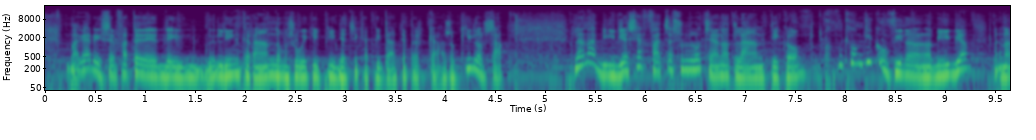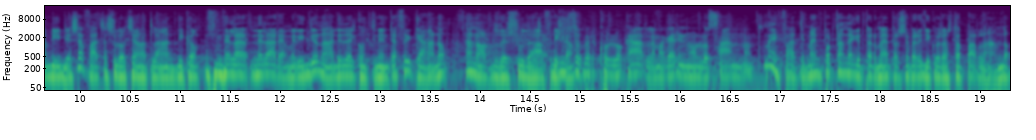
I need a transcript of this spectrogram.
Magari se fate dei, dei link random su Wikipedia ci capitate per caso, chi lo sa. La Namibia si affaccia sull'Oceano Atlantico. Con, chi confina la Namibia? La Namibia si affaccia sull'Oceano Atlantico, nella- nell'area meridionale del continente africano, a nord del Sudafrica. Giusto per collocarla, magari non lo sanno. Ma infatti, ma è importante anche per me per sapere di cosa sto parlando.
